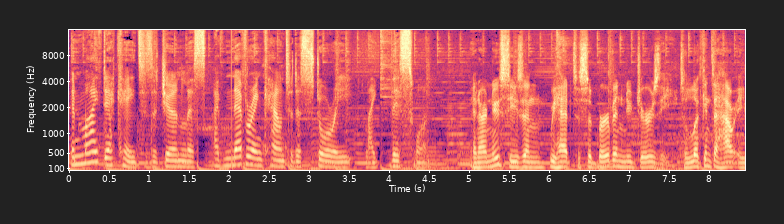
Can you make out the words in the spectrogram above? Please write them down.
In my decades as a journalist, I've never encountered a story like this one. In our new season, we head to suburban New Jersey to look into how a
